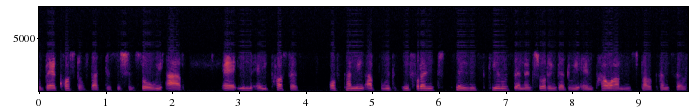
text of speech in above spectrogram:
to bear cost of that decision. So we are uh, in a process of coming up with different training skills and ensuring that we empower municipal councils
